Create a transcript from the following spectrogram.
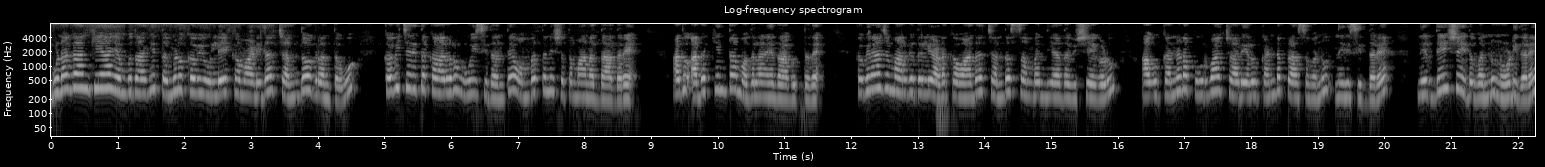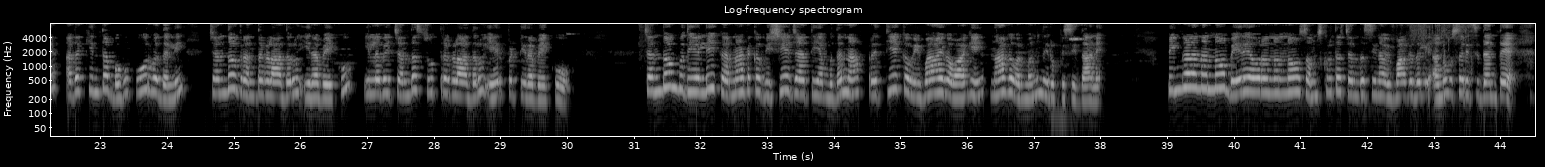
ಗುಣಗಾಂಕಿಯ ಎಂಬುದಾಗಿ ತಮಿಳು ಕವಿ ಉಲ್ಲೇಖ ಮಾಡಿದ ಚಂದೋ ಗ್ರಂಥವು ಕವಿಚರಿತಕಾರರು ಊಹಿಸಿದಂತೆ ಒಂಬತ್ತನೇ ಶತಮಾನದ್ದಾದರೆ. ಅದು ಅದಕ್ಕಿಂತ ಮೊದಲನೆಯದಾಗುತ್ತದೆ. ಕವಿರಾಜ ಮಾರ್ಗದಲ್ಲಿ ಅಡಕವಾದ ಛಂದಸ್ ಸಂಬಂಧಿಯಾದ ವಿಷಯಗಳು ಹಾಗೂ ಕನ್ನಡ ಪೂರ್ವಾಚಾರ್ಯರು ಕಂಡಪ್ರಾಸವನ್ನು ನಿರಿಸಿದ್ದರೆ, ನಿರ್ದೇಶ ಇದನ್ನು ನೋಡಿದರೆ ಅದಕ್ಕಿಂತ ಬಹುಪೂರ್ವದಲ್ಲಿ ಛಂದೋ ಗ್ರಂಥಗಳಾದರೂ ಇರಬೇಕು, ಇಲ್ಲವೇ ಛಂದ ಸೂತ್ರಗಳಾದರೂ ಏರ್ಪಟ್ಟಿರಬೇಕು. ಛಂದೋಂಬುದಿಯಲ್ಲಿ ಕರ್ನಾಟಕ ವಿಷಯ ಜಾತಿ ಎಂಬುದನ್ನು ಪ್ರತ್ಯೇಕ ವಿಭಾಗವಾಗಿ ನಾಗವರ್ಮನು ನಿರೂಪಿಸಿದ್ದಾನೆ. ಪಿಂಗಳನನ್ನೋ ಬೇರೆಯವರನ್ನೋ ಸಂಸ್ಕೃತ ಛಂದಸ್ಸಿನ ವಿಭಾಗದಲ್ಲಿ ಅನುಸರಿಸಿದಂತೆ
